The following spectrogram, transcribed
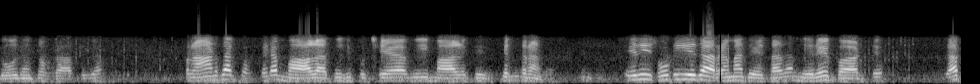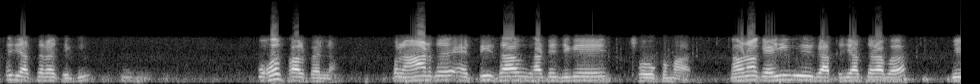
ਦੋ ਦਿਨ ਤੋਂ ਖਰਾਬ ਸੀਗਾ। ਪਲਾਂਟ ਦਾ ਕਿਹੜਾ ਮਾਲ ਆ, ਤੁਸੀਂ ਪੁੱਛਿਆ ਵੀ ਮਾਲ ਕਿਸ ਤਰ੍ਹਾਂ ਦਾ? ਇਹਦੀ ਛੋਟੀ ਜਿਹੀ ਉਦਾਹਰਨ ਮੈਂ ਦੇ ਸਕਦਾ, ਮੇਰੇ ਬਾੜ 'ਚ ਰੱਥ ਯਾਤਰਾ ਸੀਗੀ। ਬਹੁਤ ਸਾਲ ਪਹਿਲਾਂ। ਪਲਾਂਟ ਦੇ ਐਸਪੀ ਸਾਹਿਬ ਸਾਡੇ ਸੀਗੇ ਅਸ਼ੋਕ ਕੁਮਾਰ। ਮੈਂ ਉਹਨਾਂ ਕਿਹਾ ਜੀ ਵੀ ਰੱਥ ਯਾਤਰਾ ਵਾ, ਵੀ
